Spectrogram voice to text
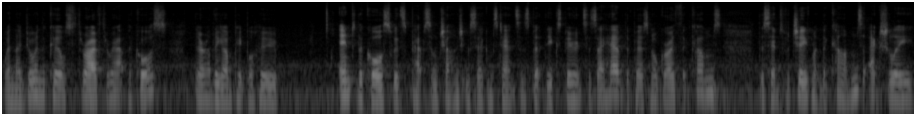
when they join the course, thrive throughout the course. There are other young people who enter the course with perhaps some challenging circumstances, but the experiences they have, the personal growth that comes, the sense of achievement that comes, actually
